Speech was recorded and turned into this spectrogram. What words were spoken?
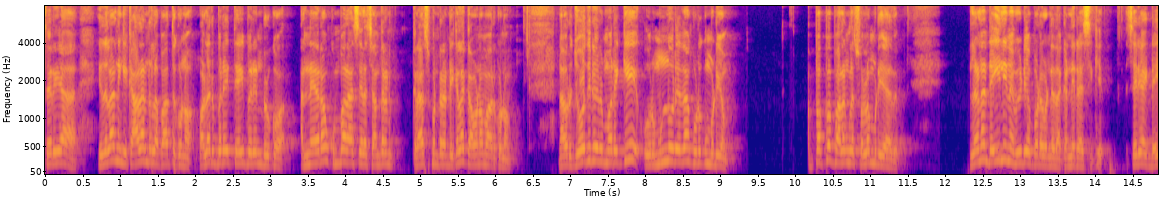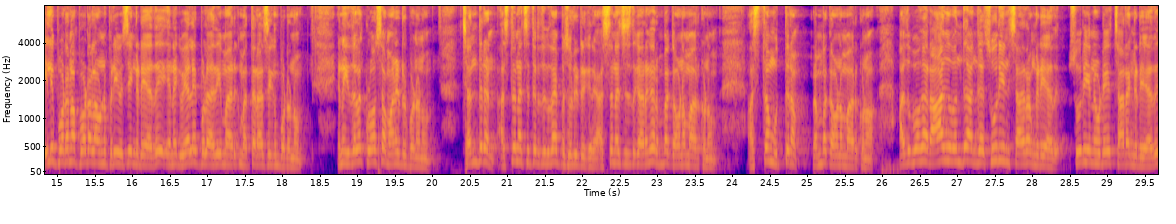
சரியா? இதெல்லாம் நீங்கள் காலண்டரில் பார்த்துக்கணும். வளர்பிறை தேய்பிறைன்னு இருக்கும். அந்நேரம் கும்பராசியில் சந்திரன் கிராஸ் பண்ணுற அன்றைக்கெல்லாம் கவனமாக இருக்கணும். நான் ஒரு ஜோதிடர் முறைக்கு ஒரு முன்னுரை தான் கொடுக்க முடியும். அப்பப்போ பலன்களை சொல்ல முடியாது. இல்லைனா டெய்லி நான் வீடியோ போட வேண்டியதா கன்னிராசிக்கு சரியா? டெய்லி போடனா போடலாம் ஒன்றும் பெரிய விஷயம் கிடையாது. எனக்கு வேலை போல அதிகமாக இருக்குது மற்ற ராசிக்கும் போடணும். எனக்கு இதெல்லாம் க்ளோஸாக மானிட்டர் பண்ணணும். சந்திரன் அஸ்த நட்சத்திரத்துக்கு தான் இப்போ சொல்லிட்டு இருக்கிறேன் அஸ்த நட்சத்திரக்காரங்க ரொம்ப கவனமாக இருக்கணும். அஸ்தம் உத்திரம் ரொம்ப கவனமாக இருக்கணும். அதுபோக ராகு வந்து அங்கே சூரியன் சாரம் கிடையாது. சூரியனுடைய சாரம் கிடையாது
